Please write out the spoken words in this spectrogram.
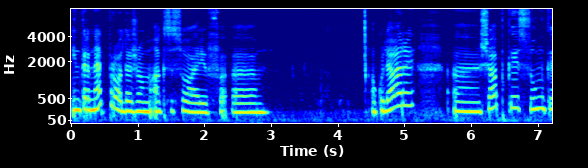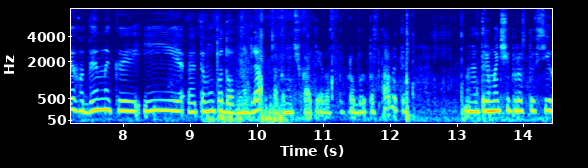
інтернет-продажем аксесуарів, е, окуляри, е, шапки, сумки, годинники і тому подобне. Для... Так, ну чекайте, я вас спробую поставити. У мене тримачі просто всі е,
